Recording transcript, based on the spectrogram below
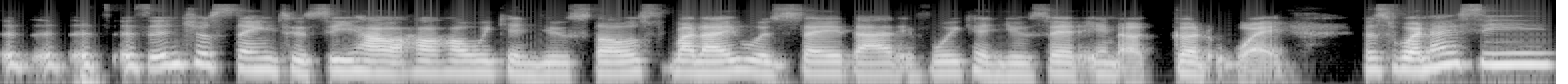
it, it, it's it's interesting to see how, how how we can use those. But I would say that if we can use it in a good way, because when I see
